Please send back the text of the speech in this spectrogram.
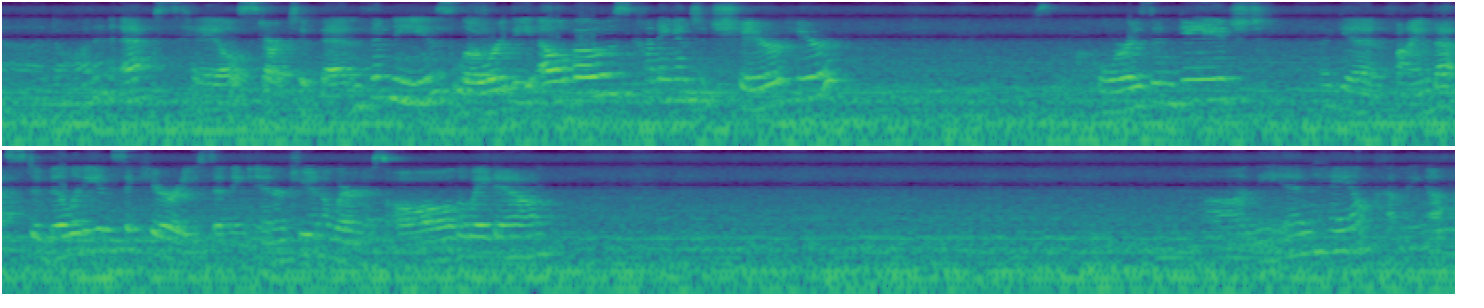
And on an exhale, start to bend the knees, lower the elbows, coming into chair here core is engaged. Again, find that stability and security, sending energy and awareness all the way down. On the inhale, coming up,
